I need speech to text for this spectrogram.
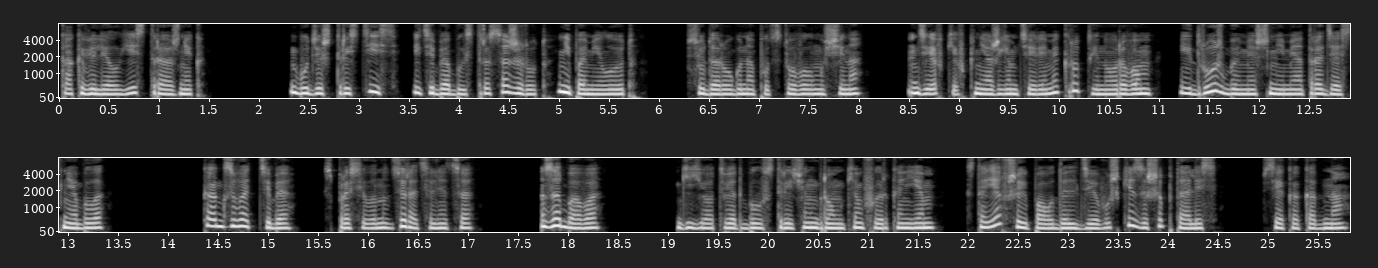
как велел ей стражник. «Будешь трястись, и тебя быстро сожрут, не помилуют», — всю дорогу напутствовал мужчина. Девки в княжьем тереме круты норовом, и дружбы меж ними отродясь не было. «Как звать тебя?» — спросила надзирательница. «Забава». Ее ответ был встречен громким фырканьем. Стоявшие поодаль девушки зашептались. Все как одна,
